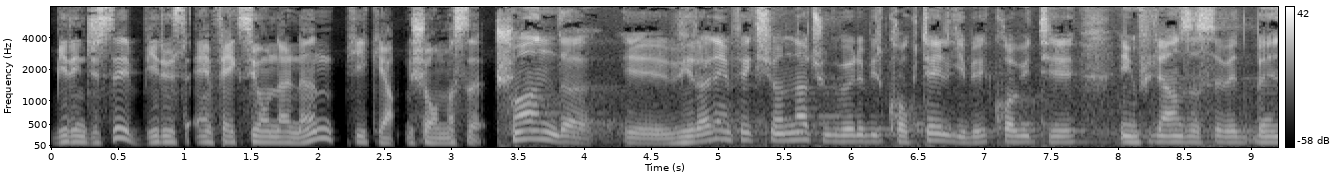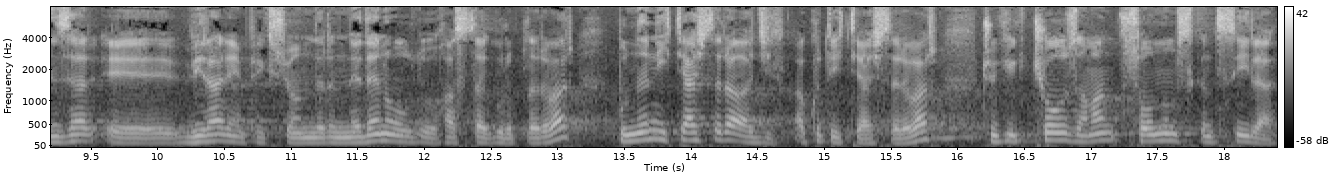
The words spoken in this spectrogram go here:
Birincisi virüs enfeksiyonlarının pik yapmış olması. Şu anda e, viral enfeksiyonlar çünkü böyle bir kokteyl gibi Covid'i, influenzası ve benzer e, viral enfeksiyonların neden olduğu hasta grupları var. Bunların ihtiyaçları acil, akut ihtiyaçları var. Çünkü çoğu zaman solunum sıkıntısıyla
